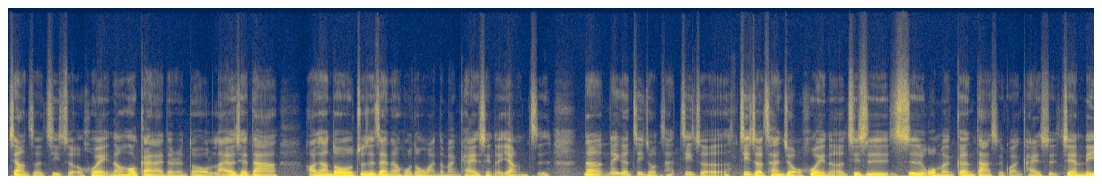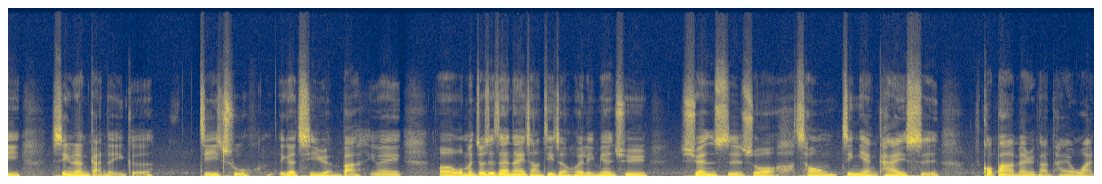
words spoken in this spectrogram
这样子的记者会？然后该来的人都有来，而且大家好像都就是在那活动玩的蛮开心的样子。”那那个记者参记者记者参酒会呢，其实是我们跟大使馆开始建立信任感的一个基础、一个起源吧。因为呃，我们就是在那一场记者会里面去宣誓说，从今年开始，Copa America 台湾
